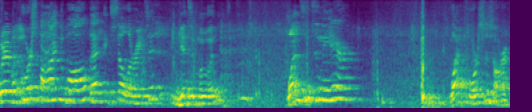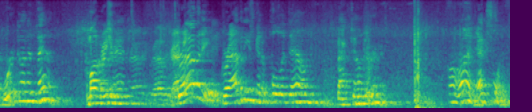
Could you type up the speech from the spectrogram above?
We have a force behind the ball that accelerates it and gets it moving. Once it's in the air, what forces are at work on it then? Come on, raise your hand. Gravity. Gravity is going to pull it down, back down to earth. All right, excellent.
